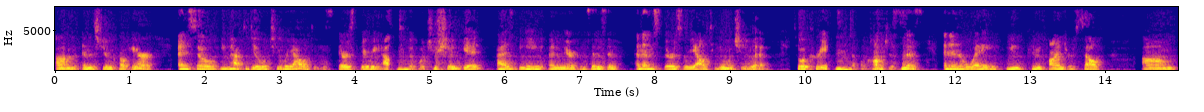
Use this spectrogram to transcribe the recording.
um, in this Jim Crow era. And so you have to deal with two realities. There's the reality of what you should get as being an American citizen, and then there's the reality in which you live. So it creates Mhm. double consciousness, and in a way, you can find yourself um,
